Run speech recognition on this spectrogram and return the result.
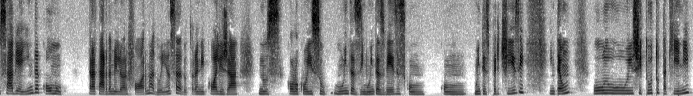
sabe ainda como tratar da melhor forma a doença. A doutora Nicole já nos colocou isso muitas e muitas vezes com com muita expertise. Então, o Instituto Taquini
